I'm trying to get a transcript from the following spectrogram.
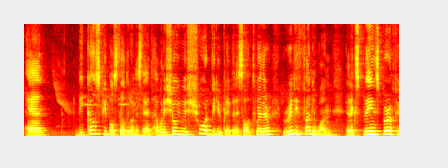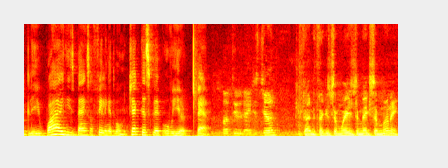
And because people still don't understand, I want to show you a short video clip that I saw on Twitter, really funny one, that explains perfectly why these banks are failing at the moment. Check this clip over here. Bam. Up to today, just chilling. Trying to think of some ways to make some money.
